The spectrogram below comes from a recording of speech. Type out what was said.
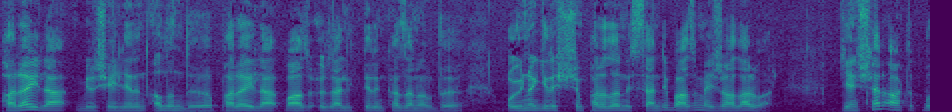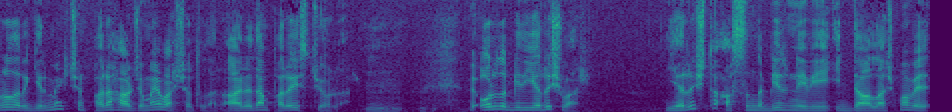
parayla bir şeylerin alındığı, parayla bazı özelliklerin kazanıldığı, oyuna giriş için paraların istendiği bazı mecralar var. Gençler artık buralara girmek için para harcamaya başladılar. Aileden para istiyorlar. Ve orada bir yarış var. Yarış da aslında bir nevi iddialaşma ve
